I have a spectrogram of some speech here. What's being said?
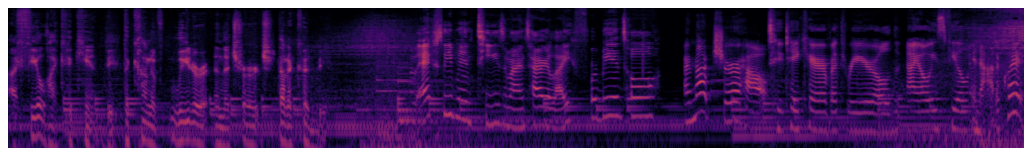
I feel like I can't be the kind of leader in the church that I could be. I've actually been teased my entire life for being tall. I'm not sure how to take care of a three year old. I always feel inadequate.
